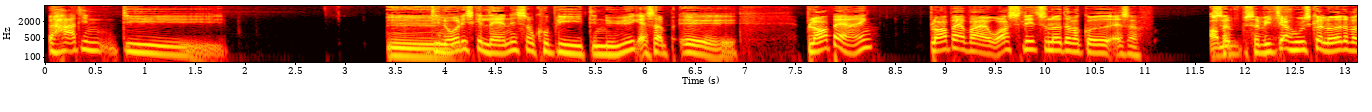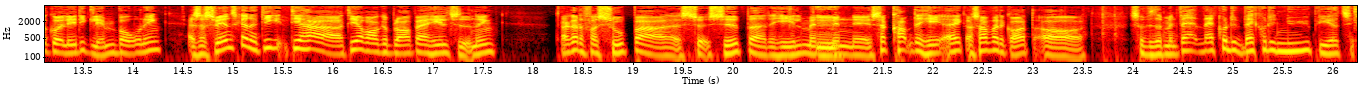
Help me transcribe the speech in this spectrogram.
Hvad har de, de, Mm, de nordiske lande, som kunne blive det nye? Ikke? Altså, øh, blåbær, ikke? Blåbær var jo også lidt sådan noget, der var gået... Altså, Og så, man- så vidt jeg husker, noget, der var gået lidt i glemmebogen, ikke? Altså, svenskerne, de, de, har, de har rokket blåbær hele tiden, ikke? Der kan du få super, sædbær det hele, men, Mm. men øh, så kom det her, ikke? Og så var det godt, og så videre. Men hvad, hvad, kunne, det, hvad kunne det nye blive til?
